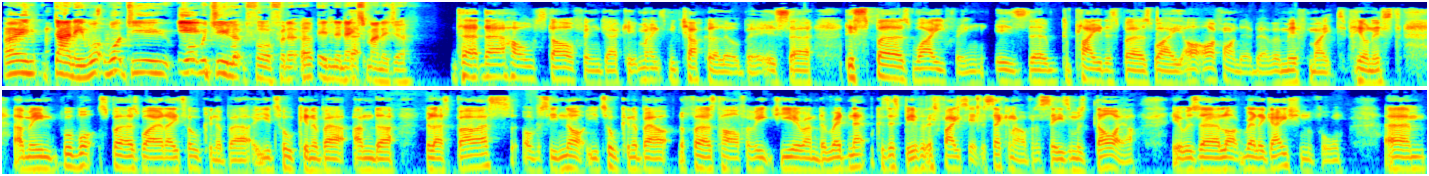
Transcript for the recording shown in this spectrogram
I mean, Danny, what what do you what would you look for for the, in the next manager? That that whole style thing, Jack, it makes me chuckle a little bit. Is uh, this Spurs way thing is uh, to play the Spurs way? I, I, find it a bit of a myth, mate. To be honest, I mean, well, what Spurs way are they talking about? Are you talking about under Villas Boas? Obviously not. You're talking about the first half of each year under Redknapp because let's be let's face it, the second half of the season was dire. It was uh, like relegation form. Um,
